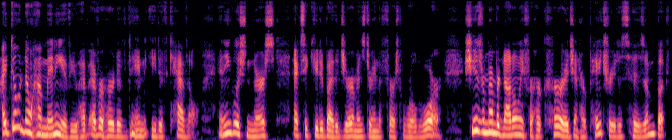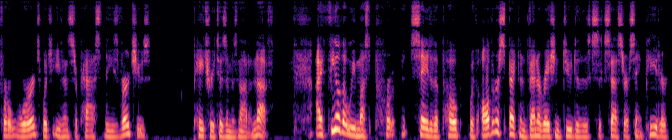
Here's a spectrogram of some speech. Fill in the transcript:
I don't know how many of you have ever heard of Dame Edith Cavell, an English nurse executed by the Germans during the First World War. She is remembered not only for her courage and her patriotism, but for words which even surpass these virtues. Patriotism is not enough. I feel that we must pr- say to the Pope, with all the respect and veneration due to the successor of St. Peter,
